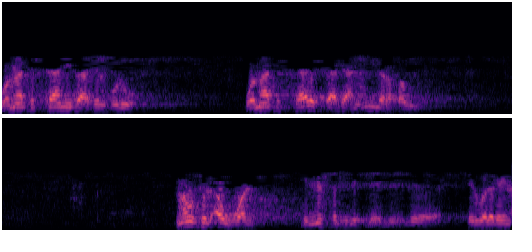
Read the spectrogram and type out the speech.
ومات الثاني بعد البلوغ. ومات الثالث بعد أن عمر طويل. موت الأول بالنسبة للولدين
